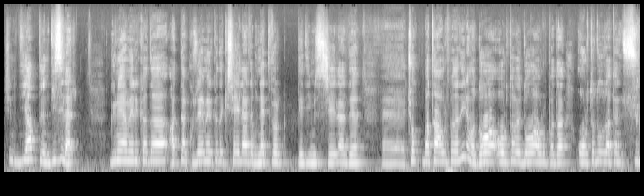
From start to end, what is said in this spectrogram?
şimdi yaptığın diziler Güney Amerika'da hatta Kuzey Amerika'daki şeylerde bu network dediğimiz şeylerde e, çok Batı Avrupa'da değil ama Doğu Orta ve Doğu Avrupa'da Orta Doğu zaten sül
